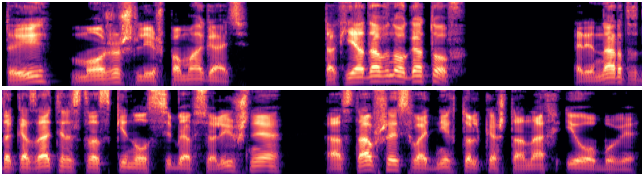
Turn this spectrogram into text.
Ты можешь лишь помогать. Так я давно готов. Ренард в доказательство скинул с себя все лишнее, оставшись в одних только штанах и обуви.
